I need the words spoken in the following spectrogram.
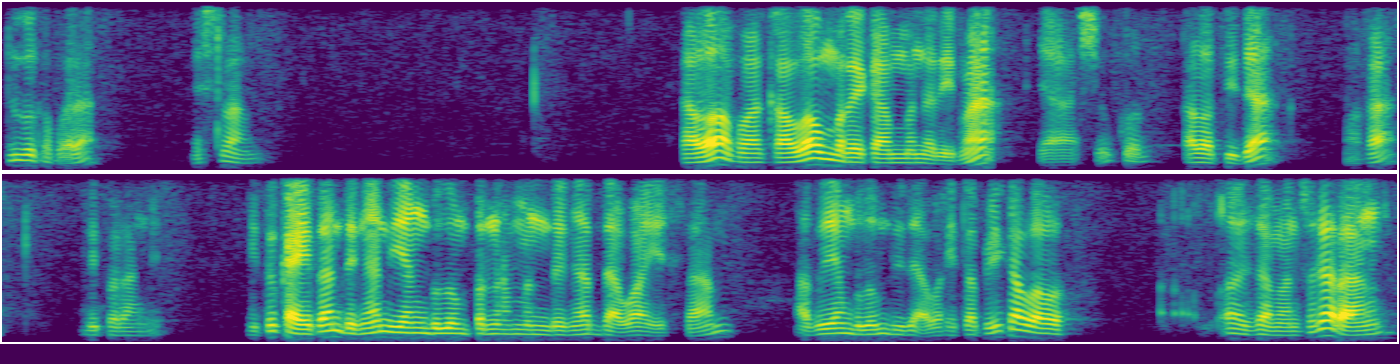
dulu kepada Islam. Kalau apa? Kalau mereka menerima, ya syukur. Kalau tidak, maka diperangi. Itu kaitan dengan yang belum pernah mendengar dakwah Islam atau yang belum didakwahi. Tapi kalau uh, zaman sekarang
